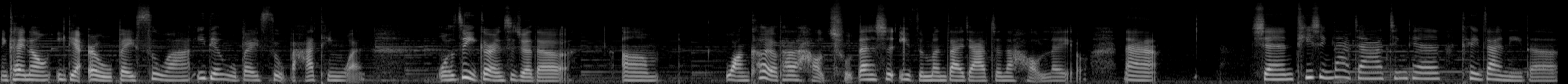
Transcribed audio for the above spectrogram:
你可以弄一点二五倍速啊，一点五倍速把它听完。我自己个人是觉得，嗯。网课有它的好处，但是一直闷在家真的好累哦。那先提醒大家，今天可以在你的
